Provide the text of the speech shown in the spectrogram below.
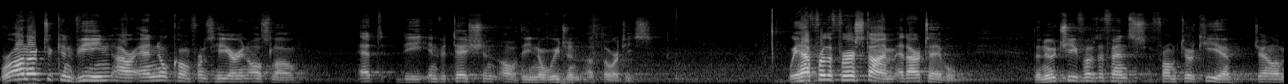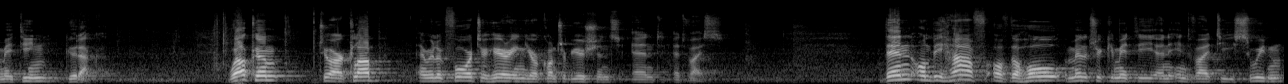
We're honored to convene our annual conference here in Oslo at the invitation of the Norwegian authorities. We have for the first time at our table the new Chief of Defense from Turkey, General Metin Gürak. Welcome to our club, and we look forward to hearing your contributions and advice. Then, on behalf of the whole Military Committee and invitee Sweden,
